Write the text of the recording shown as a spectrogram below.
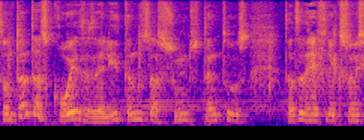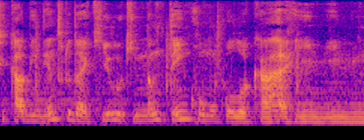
São tantas coisas ali, tantos assuntos, tantos, tantas reflexões que cabem dentro daquilo que não tem como colocar em, em um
